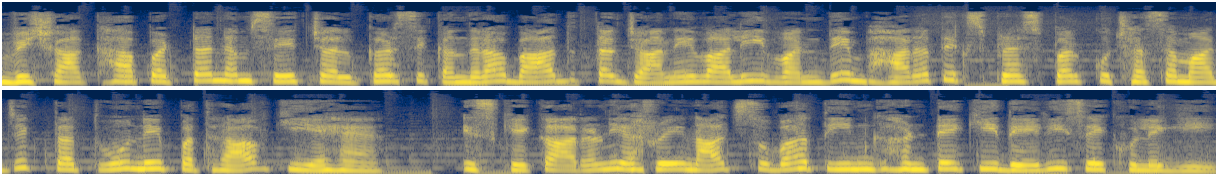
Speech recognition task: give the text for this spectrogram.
विशाखापट्टनम से चलकर सिकंदराबाद तक जाने वाली वंदे भारत एक्सप्रेस पर कुछ असामाजिक तत्वों ने पथराव किए हैं। इसके कारण यह ट्रेन आज सुबह तीन घंटे की देरी से खुलेगी।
